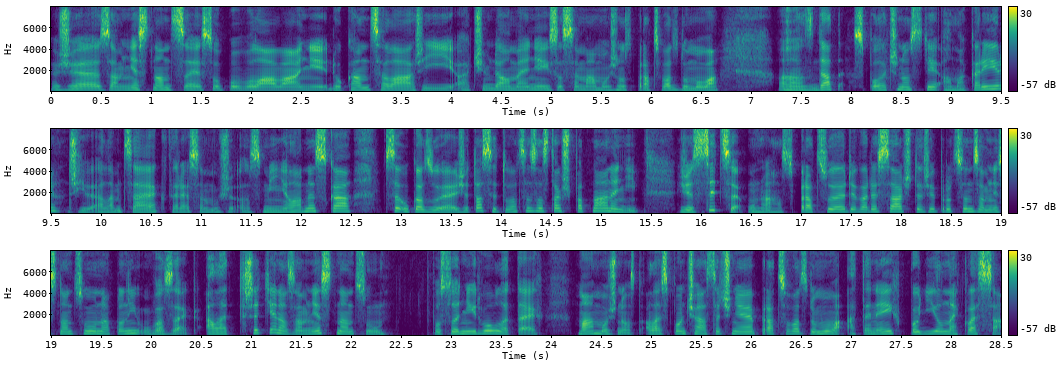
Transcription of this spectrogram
že zaměstnanci jsou povoláváni do kanceláří a čím dál méně jich zase má možnost pracovat z domova. Z dat společnosti Alma Career, dříve LMC, které jsem už eh, zmínila dneska, se ukazuje, že ta situace zase tak špatná není. Že sice u nás pracuje 94% zaměstnanců na plný úvazek, ale třetina zaměstnanců posledních dvou letech má možnost alespoň částečně pracovat z domova a ten jejich podíl neklesá.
